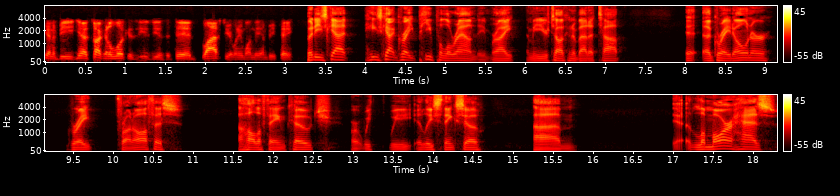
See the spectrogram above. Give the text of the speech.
going to be, you know, it's not going to look as easy as it did last year when he won the MVP. But he's got he's got great people around him, right? I mean, you're talking about a top, a great owner, great front office, a Hall of Fame coach, or we we at least think so. Um, Lamar has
